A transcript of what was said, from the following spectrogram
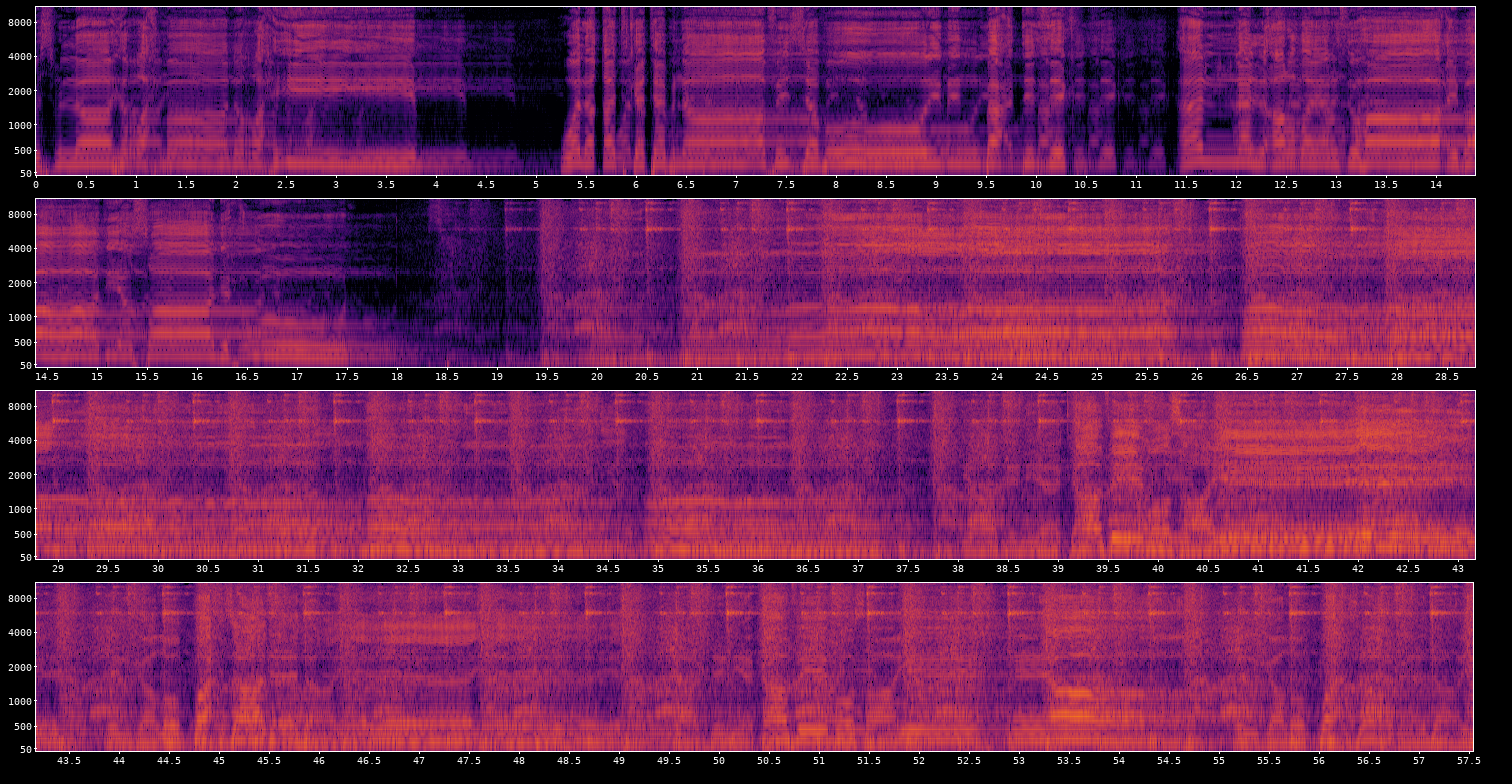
بسم الله الرحمن الرحيم. ولقد كتبنا في الزبور من بعد الذكر أن الأرض يرثها عبادي الصالحون. في مصايب. القلب بحزانه دايب يا الدنيا كافي مصايب. يا القلب بحزانه دايب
